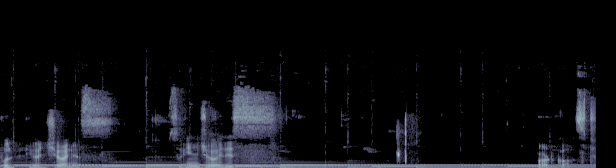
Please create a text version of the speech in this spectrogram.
fulfill your journeys. So enjoy this podcast.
